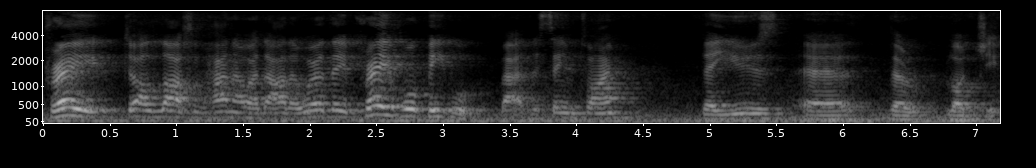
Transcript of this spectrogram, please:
pray to Allah subhanahu wa ta'ala, where they pray for people, but at the same time, they use uh, the logic.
